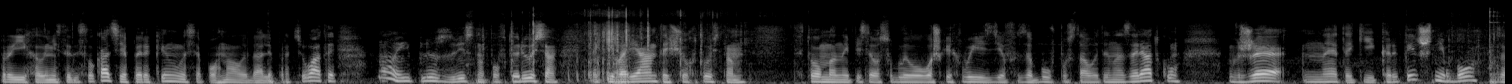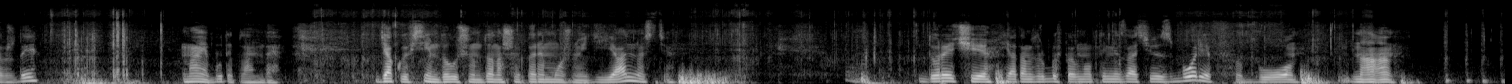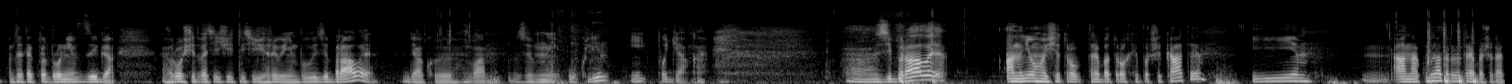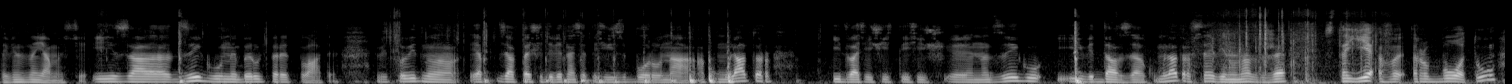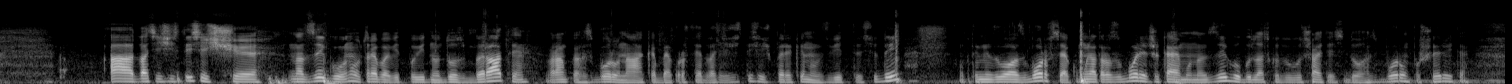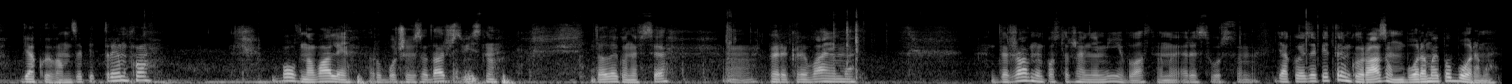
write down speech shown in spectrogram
Приїхали місце дислокації, перекинулися, погнали далі працювати. Ну і плюс, звісно, повторюся, такі варіанти, що хтось там втомлений після особливо важких виїздів, забув поставити на зарядку, вже не такі критичні, бо завжди має бути план Б. Дякую всім долученим до нашої переможної діяльності. До речі, я там зробив певну оптимізацію зборів, бо на детектор дронів Дзига гроші 26 тисяч гривень були зібрали. Дякую вам, земний уклін і подяка. Е, Зібрали, а на нього ще треба трохи почекати. І... А на акумулятор не треба чекати, він в наявності. І за дзигу не беруть передплати. Відповідно, я взяв перші 19 тисяч збору на акумулятор і 26 тисяч е, на дзигу, і віддав за акумулятор. Все, він у нас вже стає в роботу. А 26 тисяч е, на дзигу ну, треба відповідно дозбирати в рамках збору на АКБ. Просто я 26 тисяч перекинув звідти сюди, оптимізував збор, все, акумулятор в зборі. Чекаємо на дзигу. Будь ласка, долучайтесь до збору, поширюйте. Дякую вам за підтримку. Бо в навалі робочих задач, звісно, далеко не все перекриваємо державним постачанням і власними ресурсами. Дякую за підтримку. Разом боремо і поборемо.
